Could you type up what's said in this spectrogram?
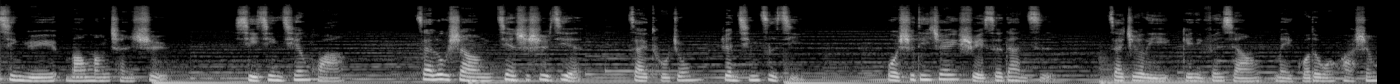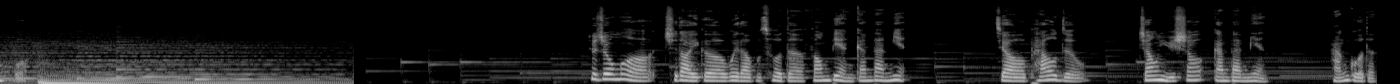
行于茫茫城市，洗尽铅华，在路上见识世界，在途中认清自己。我是 DJ 水色淡子，在这里给你分享美国的文化生活。这周末吃到一个味道不错的方便干拌面，叫 Paldo 章鱼烧干拌面，韩国的。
